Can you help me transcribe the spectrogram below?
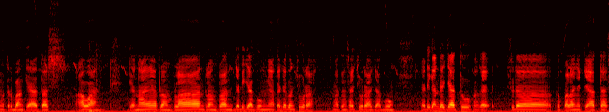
mau terbang ke atas awan dia naik pelan-pelan pelan-pelan. Jadi jagungnya kan jagung curah. Muatan saya curah jagung. Jadi kan dia jatuh kayak sudah kepalanya ke atas.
